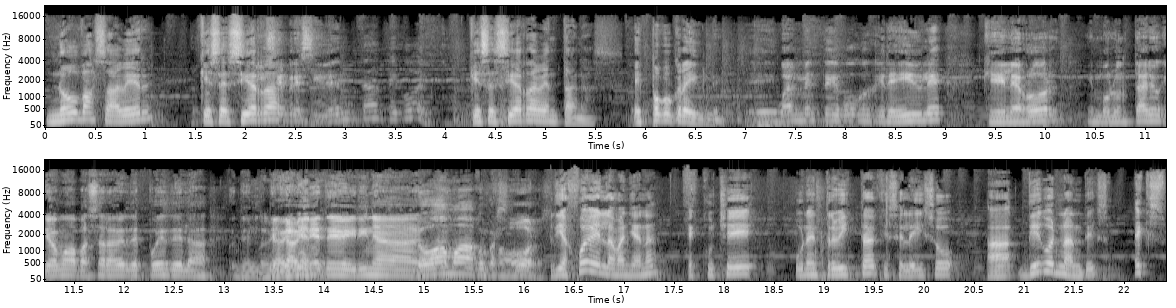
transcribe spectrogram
no va a saber que se cierra, Vicepresidenta de Codelco. que se cierra ventanas? Es poco creíble. Eh, igualmente poco creíble que el error involuntario que vamos a pasar a ver después de la, del, gabinete. gabinete de Irina. Lo vamos a por conversar. favor. El día jueves en la mañana escuché una entrevista que se le hizo a Diego Hernández, ex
